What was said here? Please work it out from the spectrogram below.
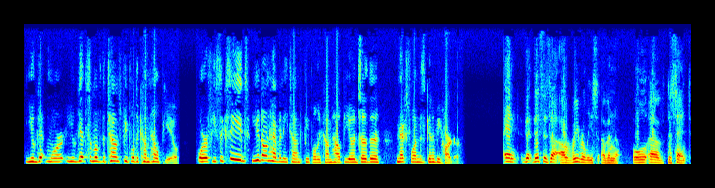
you get more, you get some of the townspeople to come help you. Or if he succeeds, you don't have any townspeople to come help you, and so the next one is going to be harder. And th- this is a, a re-release of an old, of Descent,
